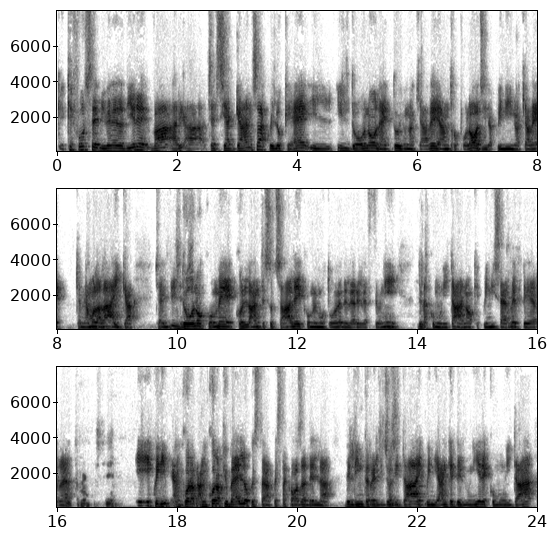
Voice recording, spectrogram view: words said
Che, che forse mi viene da dire va a, a, cioè, si aggancia a quello che è il, il, dono letto in una chiave antropologica, quindi in una chiave, chiamiamola laica, cioè il, il sì, dono sì. come collante sociale, come motore delle relazioni della comunità, no? che quindi serve per... Sì e, e quindi ancora, ancora più bello questa, questa cosa della, dell'interreligiosità e quindi anche dell'unire comunità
